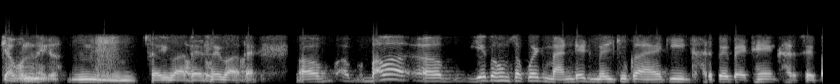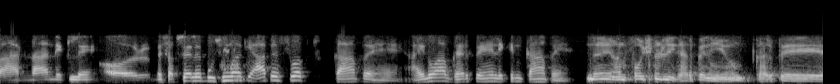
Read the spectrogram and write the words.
क्या बोलने का? हम्म सही बात है सही बात है। बाबा ये तो हम सबको एक मैंडेट मिल चुका है कि घर पे बैठें घर से बाहर ना निकलें और मैं सबसे पहले पूछूँगा कि आप इस वक्त कहाँ पे हैं? आई नो आप घर पे हैं लेकिन कहाँ पे हैं? नहीं अनफॉर्चुनेटली घर पे नहीं हूँ। घर पे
